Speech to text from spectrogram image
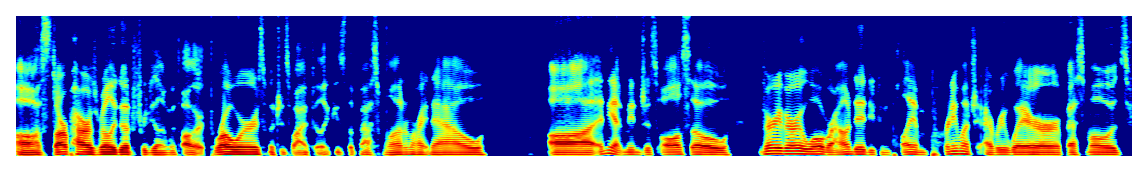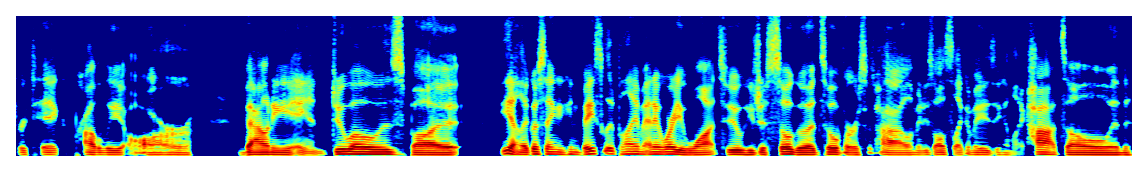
Uh, Star Power is really good for dealing with other throwers, which is why I feel like he's the best one right now. Uh, and yeah, I mean, just also very, very well rounded. You can play him pretty much everywhere. Best modes for Tick probably are bounty and duos. But yeah, like I was saying, you can basically play him anywhere you want to. He's just so good, so versatile. I mean, he's also like amazing in like hot zone,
